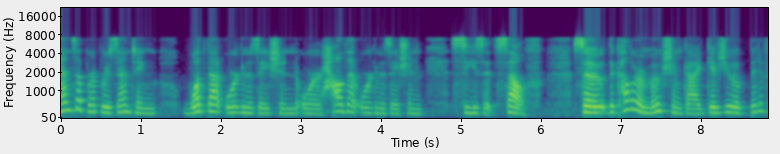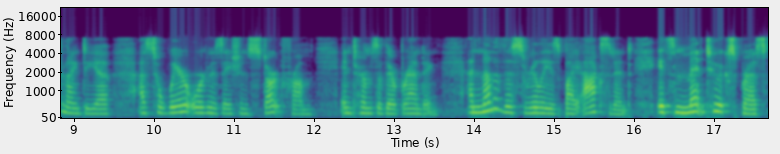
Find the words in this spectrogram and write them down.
ends up representing what that organization or how that organization sees itself. So the color emotion guide gives you a bit of an idea as to where organizations start from in terms of their branding. And none of this really is by accident. It's meant to express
